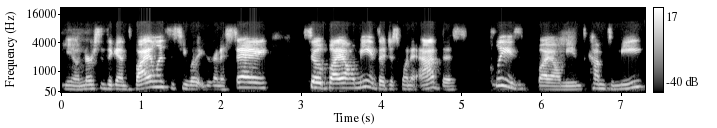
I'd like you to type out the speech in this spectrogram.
you know nurses against violence to see what you're going to say. So by all means i just want to add this. Please by all means come to me.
